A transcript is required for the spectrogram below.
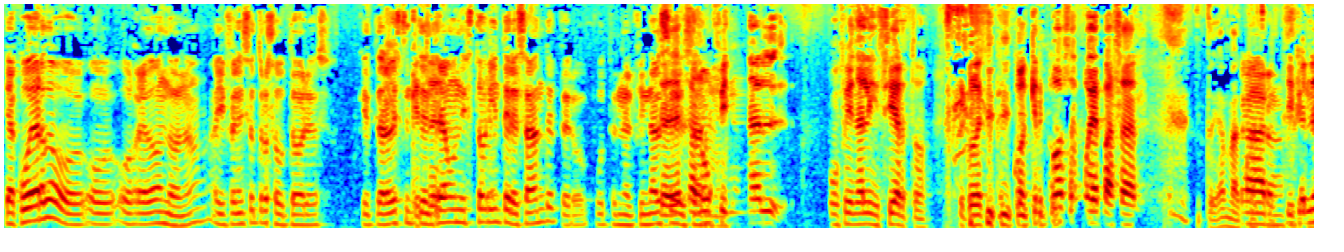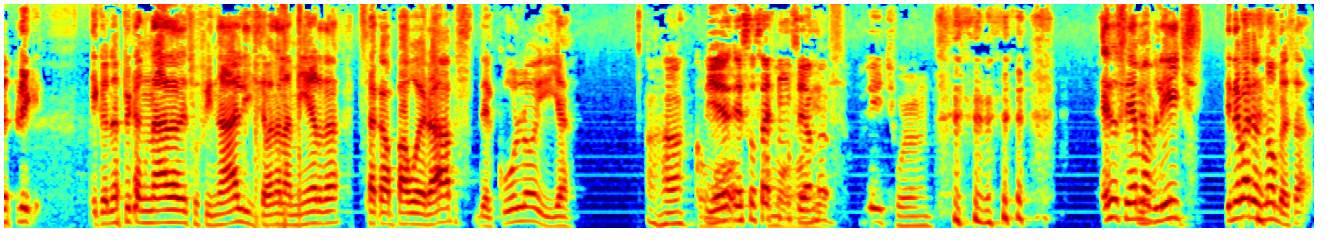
de acuerdo o, o- o redondo, ¿no? A diferencia de otros autores. Que tal vez te te- tendrían una historia interesante, pero puta, en el final Te se dejan un final, un final incierto. Que cual- cualquier cosa puede pasar. Claro. Y que no explique- y que no explican nada de su final y se van a la mierda, sacan power ups del culo y ya. Ajá. Como- y e- eso, ¿sabes cómo se llama? Bleach, weón. Eso se llama Bleach. Tiene varios nombres, ¿ah?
